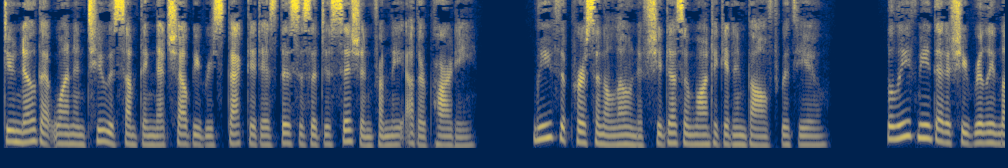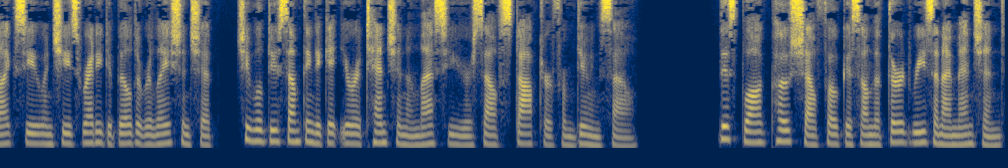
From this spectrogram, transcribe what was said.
do know that 1 and 2 is something that shall be respected as this is a decision from the other party. Leave the person alone if she doesn't want to get involved with you. Believe me that if she really likes you and she's ready to build a relationship, she will do something to get your attention unless you yourself stopped her from doing so. This blog post shall focus on the third reason I mentioned,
